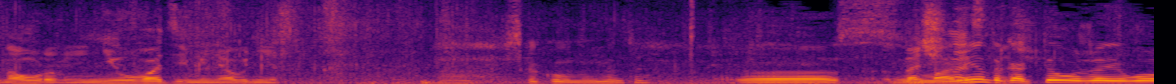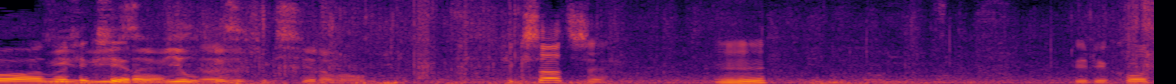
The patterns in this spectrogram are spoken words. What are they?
На уровне, не уводи меня вниз. С какого момента? Э, с Начинай момента, сначала. как ты уже его зафиксировал. ви- Вилкой зафиксировал. Фиксация, Мгм. переход,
